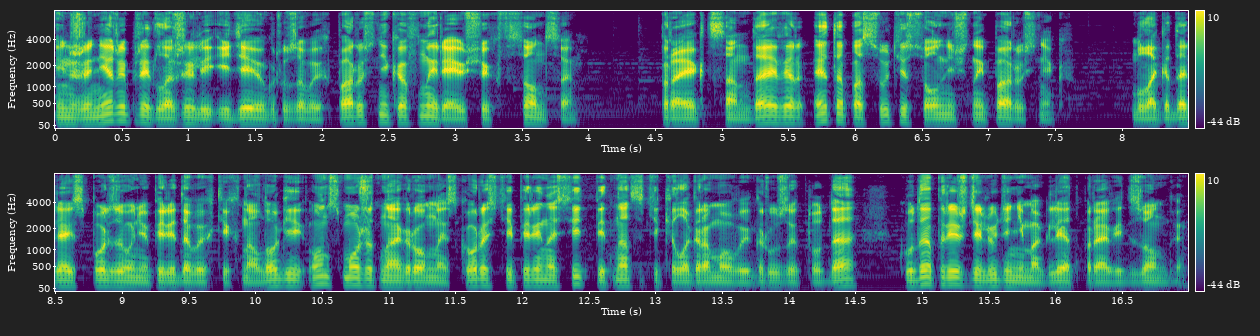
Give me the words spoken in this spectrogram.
Инженеры предложили идею грузовых парусников, ныряющих в Солнце. Проект Sundiver – это по сути солнечный парусник – Благодаря использованию передовых технологий он сможет на огромной скорости переносить 15-килограммовые грузы туда, куда прежде люди не могли отправить зонды.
